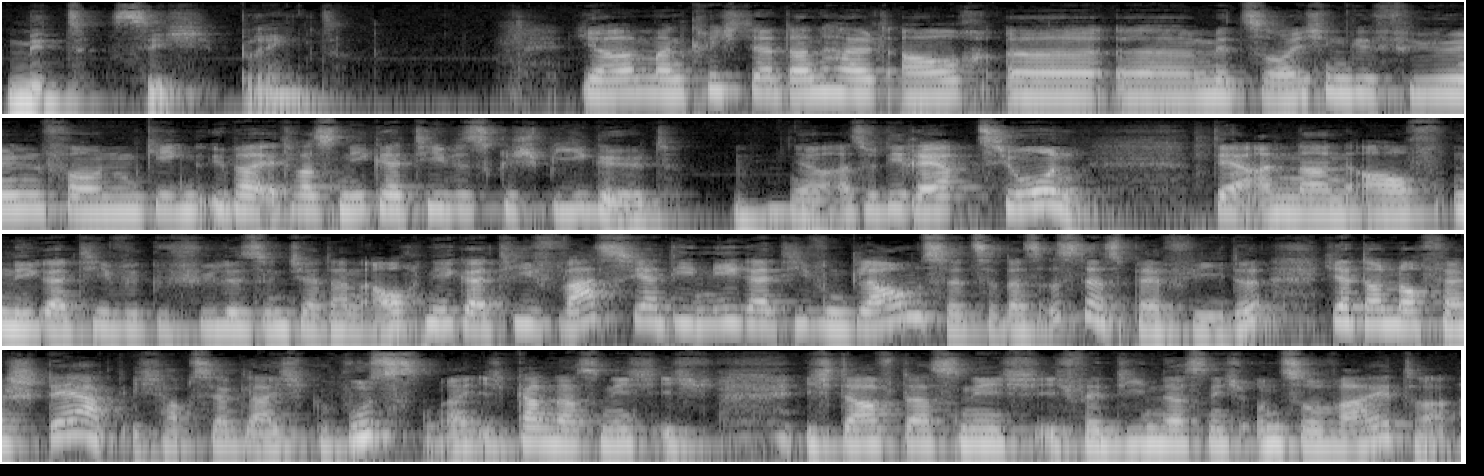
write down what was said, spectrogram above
mit sich bringt. Ja, man kriegt ja dann halt auch äh, äh, mit solchen Gefühlen vom Gegenüber etwas Negatives gespiegelt. Mhm. Ja, also die Reaktion der anderen auf negative Gefühle sind ja dann auch negativ, was ja die negativen Glaubenssätze, das ist das perfide, ja dann noch verstärkt. Ich habe es ja gleich gewusst, ne? ich kann das nicht, ich ich darf das nicht, ich verdiene das nicht und so weiter.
